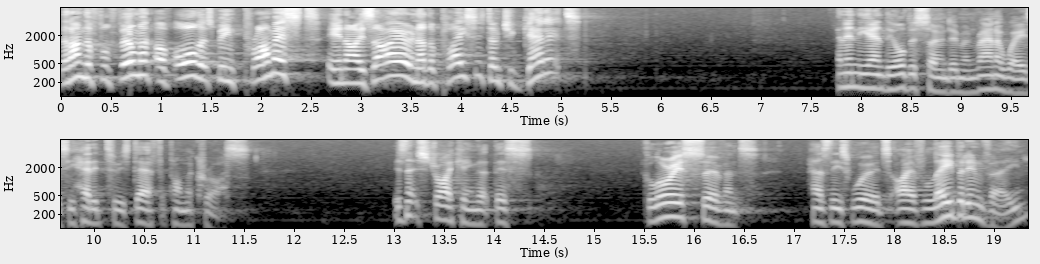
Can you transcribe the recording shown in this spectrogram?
that I'm the fulfillment of all that's being promised in Isaiah and other places? Don't you get it? And in the end, they all disowned him and ran away as he headed to his death upon the cross. Isn't it striking that this glorious servant has these words I have labored in vain,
